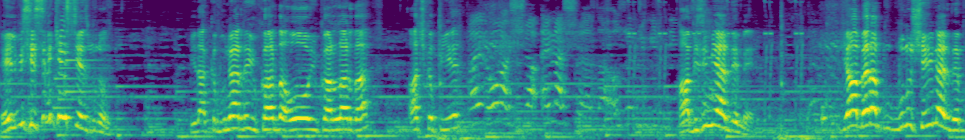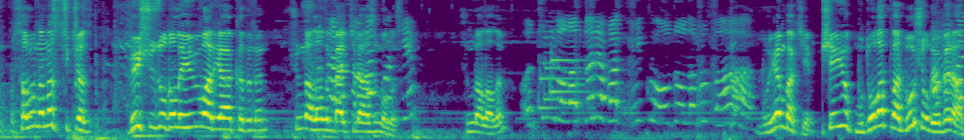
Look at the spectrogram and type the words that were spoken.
Elbisesini keseceğiz bunun. Bir dakika bu nerede? Yukarıda. Oo yukarılarda. Aç kapıyı. Hayır o aşağı en aşağıda. Az önce girdiğim. Ha bizim yerde mi? O- Ya Berat bunun şeyi nerede? Salona nasıl çıkacağız? 500 odalı evi var ya kadının. Şunu da alalım belki lazım olur. Şunu da alalım. Tüm dolaplara bak Niko o dolaba bak. Buraya mı bakayım? Bir şey yok. Bu dolaplar boş oluyor Berat.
